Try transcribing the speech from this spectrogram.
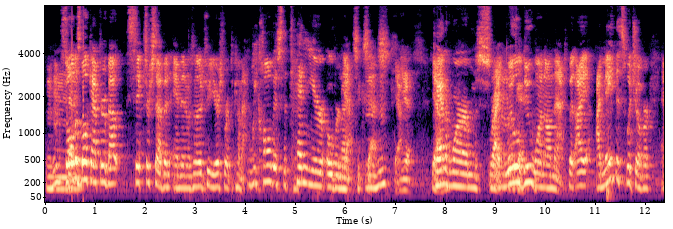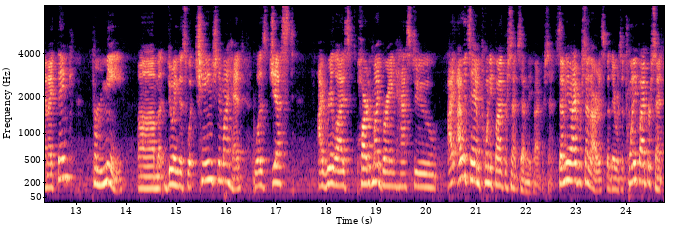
Hmm Mm. Sold a book after about six or seven, and then it was another two years for it to come out. We call this the ten-year overnight Yeah. success. Mhm. Yeah. Yes. Yeah. Can of worms. Right. Mhm. We'll Okay. do one on that. But I, I made the switch over, and I think for me, um, doing this, what changed in my head was just I realized part of my brain has to. I, I would say I'm 25%, 75%. 75% artist, but there was a 25%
